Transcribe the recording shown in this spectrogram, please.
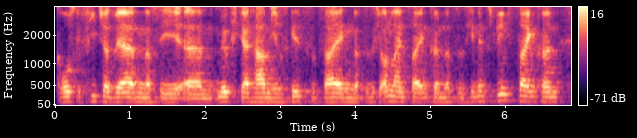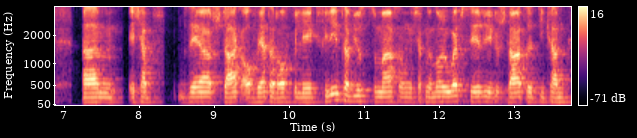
groß gefeatured werden, dass sie ähm, Möglichkeit haben, ihre Skills zu zeigen, dass sie sich online zeigen können, dass sie sich in den Streams zeigen können. Ähm, ich habe sehr stark auch Wert darauf gelegt, viele Interviews zu machen. Ich habe eine neue Webserie gestartet, die kann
